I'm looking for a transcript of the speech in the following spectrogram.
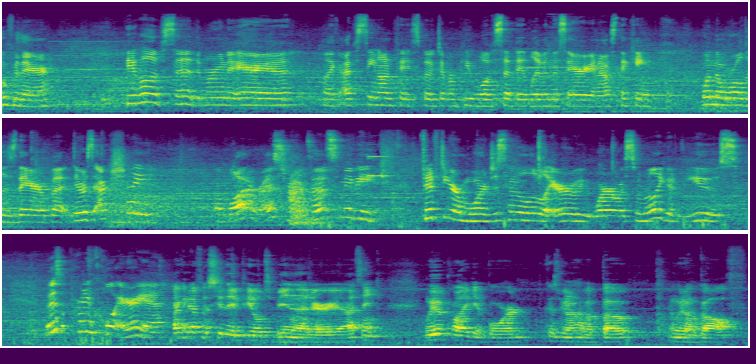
over there. People have said the Marina area, like I've seen on Facebook, different people have said they live in this area, and I was thinking, when the world is there, but there's actually a lot of restaurants. That's maybe 50 or more just in the little area we were with some really good views. It was a pretty cool area. I can definitely see the appeal to be in that area. I think we would probably get bored because we don't have a boat and we don't golf.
